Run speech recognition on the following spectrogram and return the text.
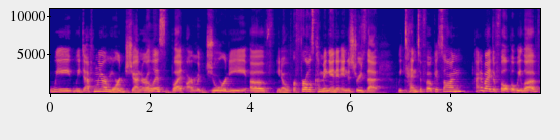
We we definitely are more generalists, but our majority of, you know, referrals coming in in industries that we tend to focus on kind of by default, but we love.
